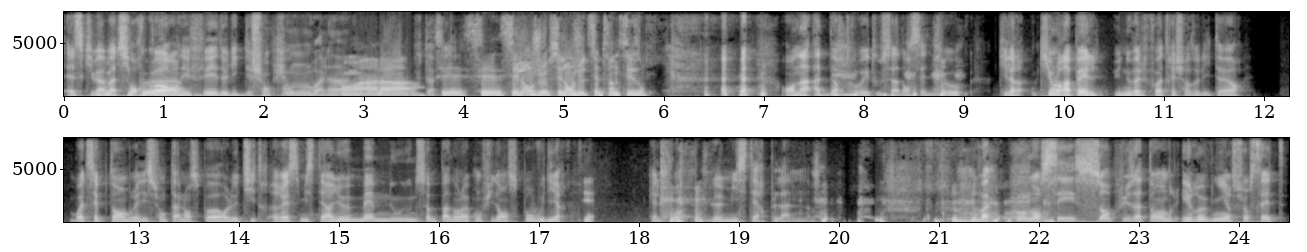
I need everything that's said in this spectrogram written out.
Est-ce qu'il va battre son record euh, en effet de Ligue des Champions? Voilà. Voilà. C'est l'enjeu, c'est l'enjeu de cette fin de saison. On a hâte de retrouver tout ça dans cette bio qui, on le rappelle une nouvelle fois, très chers auditeurs, mois de septembre, édition Talent Sport, le titre reste mystérieux, même nous, nous ne sommes pas dans la confidence pour vous dire quel point le mystère plane. on va commencer sans plus attendre et revenir sur cette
